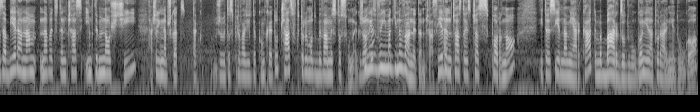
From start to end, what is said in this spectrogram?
zabiera nam nawet ten czas intymności, tak. czyli na przykład, tak, żeby to sprowadzić do konkretu, czas, w którym odbywamy stosunek, że on mhm. jest wyimaginowany ten czas. Jeden tak. czas to jest czas sporno i to jest jedna miarka, to bardzo długo, nienaturalnie długo.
